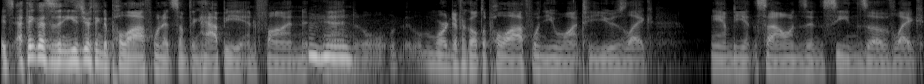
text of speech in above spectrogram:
It's I think this is an easier thing to pull off when it's something happy and fun, Mm-hmm. and more difficult to pull off when you want to use like ambient sounds and scenes of like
